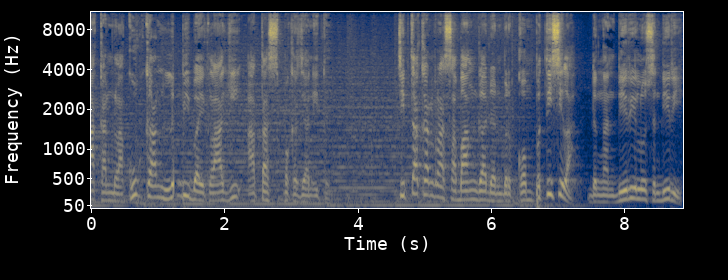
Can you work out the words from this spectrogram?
akan melakukan lebih baik lagi atas pekerjaan itu. Ciptakan rasa bangga dan berkompetisilah dengan diri lu sendiri.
